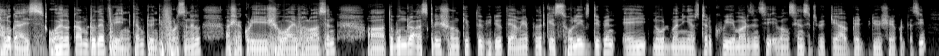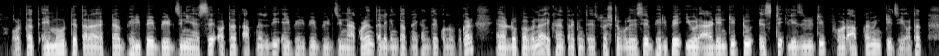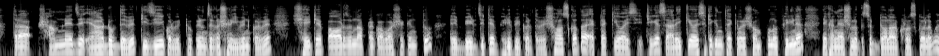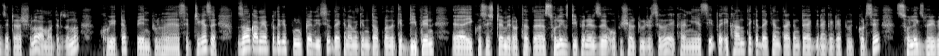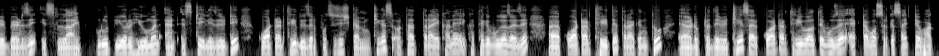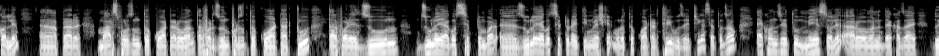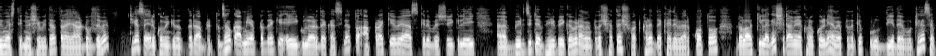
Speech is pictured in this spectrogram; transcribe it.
Hello guys welcome to the free income twenty four channel আশা করি সবাই ভালো আছেন। তো বন্ধুরা, আজকের এই সংক্ষিপ্ত ভিডিওতে আমি আপনাদেরকে সোলিক্স ডিপেন এই নোট মানি অ্যাপসটার খুবই এমার্জেন্সি এবং সেন্সিটিভ একটি আপডেট ভিডিও শেয়ার করতেছি। অর্থাৎ এই মুহূর্তে তারা একটা ভেরিফাই বিডজি নিয়ে আসছে। অর্থাৎ আপনি যদি এই ভেরিফাই বিডজি না করেন, তাহলে কিন্তু আপনি এখান থেকে কোনো প্রকার এয়ারড্রপ পাবে না। এখানে তারা কিন্তু স্পষ্ট বলে দিয়েছে verify your identity to ST eligibility for upcoming TG অর্থাৎ তারা সামনে যে এয়ারড্রপ দেবে টিজিএ করবে টোকেন জেনারেশন ইভেন্ট করবে, সেইটা পাওয়ার জন্য আপনাকে অবশ্যই কিন্তু এই বিডজিটা ভেরিফাই করতে হবে। সহজ কথা, একটা কেওয়াইসি ঠিক আছে? আর এই কেওয়াইসিটা কিন্তু একেবারে সম্পূর্ণ ফ্রি না। এখানে আসলে কিছু ডলার খরচ করা লাগবে, যেটা আসলে আমাদের জন্য খুবই একটা পেনফুল হয়ে আছে, ঠিক আছে? যাই হোক, আমি আপনাদেরকে প্রুফটা দিচ্ছি দেখেন, আমি কিন্তু আপনাদেরকে ডিপেন ইকোসিস্টেমের অর্থাৎ সোলিক্স ডিপেনের যে অফিসিয়াল টুইটার ছিল, এখানে নিয়েছি। তো এখান থেকে দেখেন, তারা কিন্তু একদিন আগে একটা টুইট করছে Solix verify badge is live পুরো pure human and ST eligibility quarter three দুই হাজার পঁচিশ ইস কামিং ঠিক আছে? অর্থাৎ তারা এখানে, এখান থেকে বোঝা যায় যে কোয়ার্টার থ্রিতে তারা কিন্তু অ্যাডপ্টটা দেবে, ঠিক আছে? আর কোয়ার্টার থ্রি বলতে বুঝে একটা বছরকে সাইডটা ভাগ করলে আপনার মার্চ পর্যন্ত কোয়ার্টার ওয়ান তারপর জুন পর্যন্ত কোয়ার্টার টু তারপরে June July, August, September July, August, September এই তিন মাসকে মূলত কোয়ার্টার থ্রি বোঝায়, ঠিক আছে? তো যাই হোক, এখন যেহেতু মে চলে আরও মানে দেখা যায় দুই মাস, তিন মাসের ভিতরে তারা এয়ারডপ দেবে, ঠিক আছে? এরকমই কিন্তু তাদের আপডেট তো যাই হোক, আমি আপনাদেরকে এইগুলো আর দেখাচ্ছি না। তো আপনারা কীভাবে আজকের বেসিক্যালি এই বিডজিটা ভেরিফাই করবেন, আমি আপনাদের সাথে শর্টকাটে দেখাই দেবে। আর কত ডলার কি লাগে সেটা আমি এখনও করিনি, আমি আপনাদেরকে প্রুফ দিয়ে দেবো, ঠিক আছে?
